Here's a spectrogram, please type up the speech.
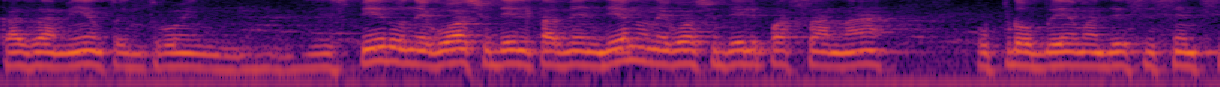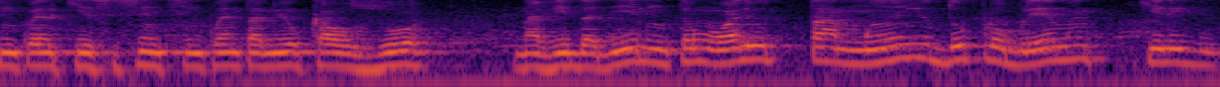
Casamento entrou em desespero, o negócio dele está vendendo, o negócio dele para sanar o problema desses 150, que esses 150 mil causou na vida dele. Então olha o tamanho do problema que ele,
